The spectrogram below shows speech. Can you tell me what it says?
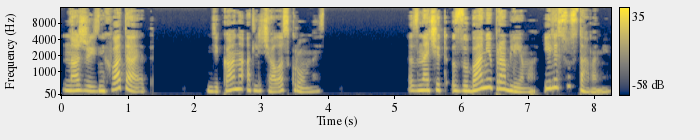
На жизнь хватает. Декана отличала скромность. Значит, с зубами проблема или с суставами?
